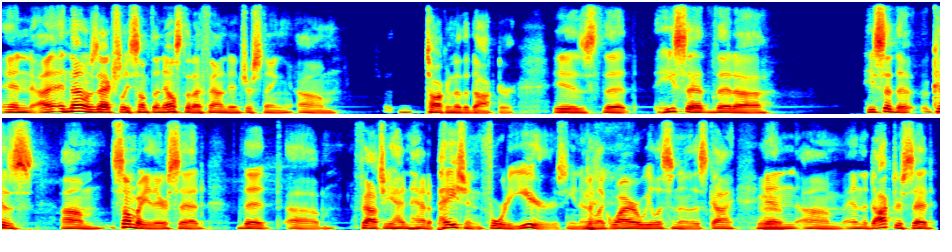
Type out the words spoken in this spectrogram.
and and that was actually something else that I found interesting. Um, talking to the doctor, is that he said that uh, he said that because um, somebody there said that um, Fauci hadn't had a patient in forty years. You know, like why are we listening to this guy? And um, and the doctor said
